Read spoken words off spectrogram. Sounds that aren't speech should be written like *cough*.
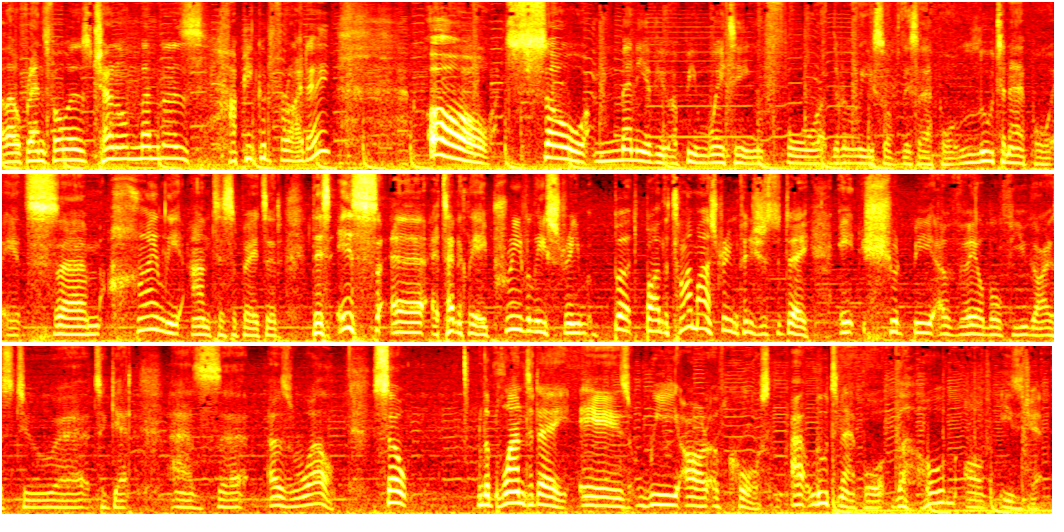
Hello friends, followers, channel members, happy Good Friday. Oh, so many of you have been waiting for the release of this airport, Luton Airport. It's um, highly anticipated. This is uh, technically a pre-release stream, but by the time our stream finishes today, it should be available for you guys to uh, to get as uh, as well. So the plan today is we are, of course, at Luton Airport, the home of EasyJet,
